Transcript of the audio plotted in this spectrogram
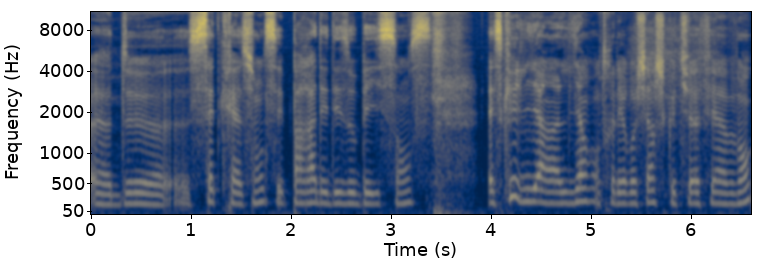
de cette création, c'est Parade et désobéissance. Est-ce qu'il y a un lien entre les recherches que tu as fait avant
